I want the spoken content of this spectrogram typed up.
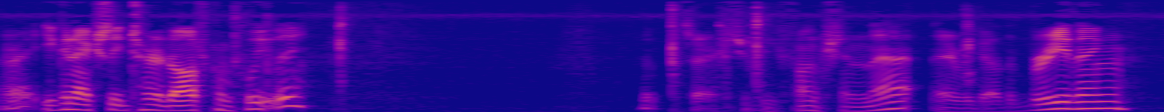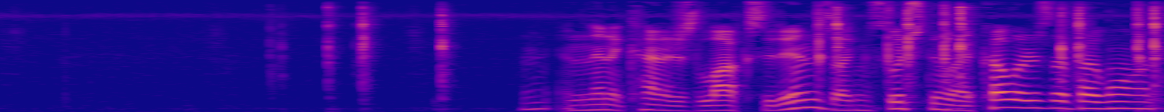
All right, you can actually turn it off completely. Oops, sorry, should be function that. There we go, the breathing. And then it kind of just locks it in, so I can switch through my colors if I want.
